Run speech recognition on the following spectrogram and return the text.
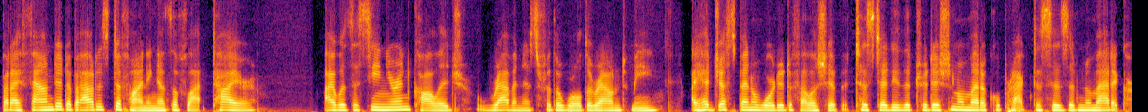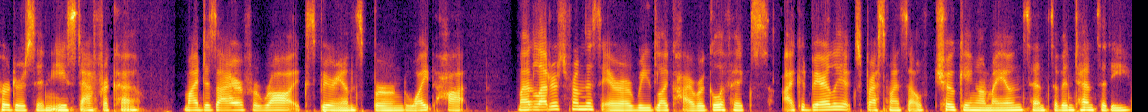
but I found it about as defining as a flat tire. I was a senior in college, ravenous for the world around me, I had just been awarded a fellowship to study the traditional medical practices of nomadic herders in East Africa. My desire for raw experience burned white hot. My letters from this era read like hieroglyphics. I could barely express myself, choking on my own sense of intensity.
